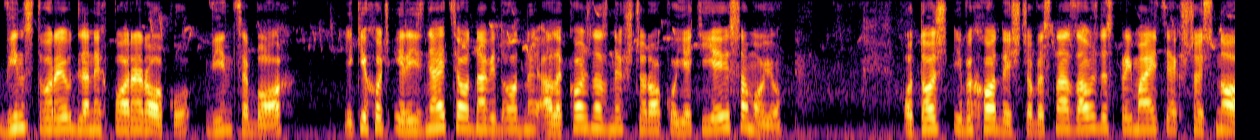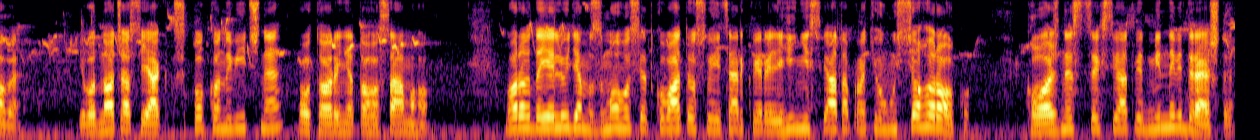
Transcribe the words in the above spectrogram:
Він створив для них пори року, він це Бог, які хоч і різняються одна від одної, але кожна з них щороку є тією самою. Отож і виходить, що весна завжди сприймається як щось нове, і водночас як споконвічне повторення того самого. Ворог дає людям змогу святкувати у своїй церкві релігійні свята протягом усього року. Кожне з цих свят відмінне від решти,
